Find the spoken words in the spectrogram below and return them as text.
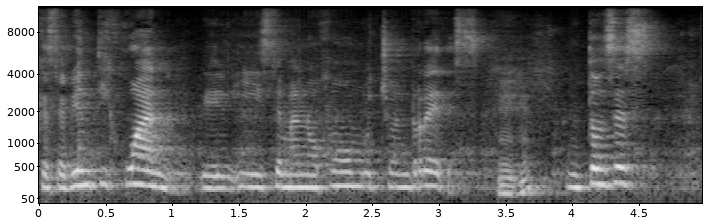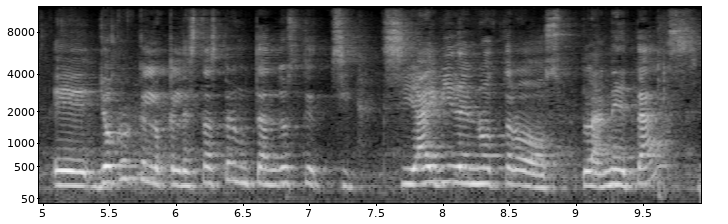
que se vio en Tijuana y, se manejó mucho en redes? Entonces, eh, yo creo que lo que le estás preguntando es que si, hay vida en otros planetas.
